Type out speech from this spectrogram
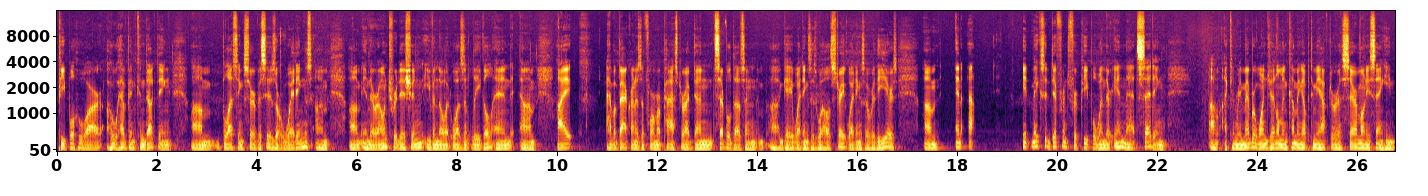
People who are who have been conducting um, blessing services or weddings um, um, in their own tradition, even though it wasn't legal. And um, I have a background as a former pastor. I've done several dozen uh, gay weddings as well as straight weddings over the years. And uh, it makes a difference for people when they're in that setting. Um, I can remember one gentleman coming up to me after a ceremony saying he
